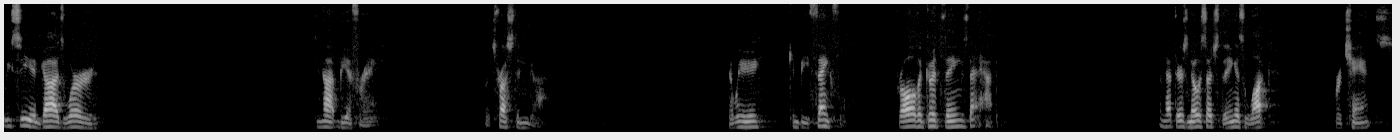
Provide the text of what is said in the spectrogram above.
we see in God's word do not be afraid, but trust in God. That we can be thankful for all the good things that happen. And that there's no such thing as luck or chance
